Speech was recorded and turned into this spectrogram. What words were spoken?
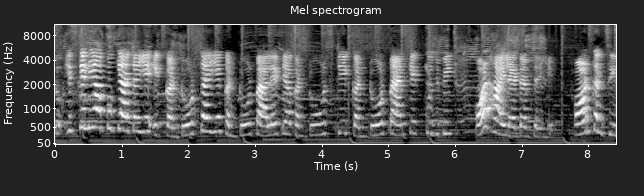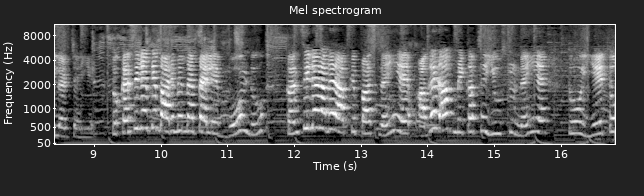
तो इसके लिए आपको क्या चाहिए? एक कंटोर चाहिए कंट्रोल पैलेट या कंट्रोल स्टिक कंटोर पैन के कुछ भी। और हाईलाइटर चाहिए, और कंसीलर चाहिए। तो कंसीलर के बारे में मैं पहले बोल दूँ कंसीलर अगर आपके पास नहीं है, अगर आप मेकअप से यूज़ टू नहीं है तो ये तो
